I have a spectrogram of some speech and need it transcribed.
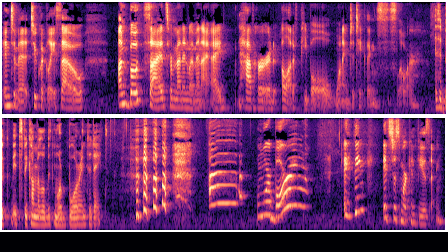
intimate too quickly. So on both sides for men and women i, I have heard a lot of people wanting to take things slower. Is it bec it's become a little bit more boring to date? Uh, more boring? I think it's just more confusing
